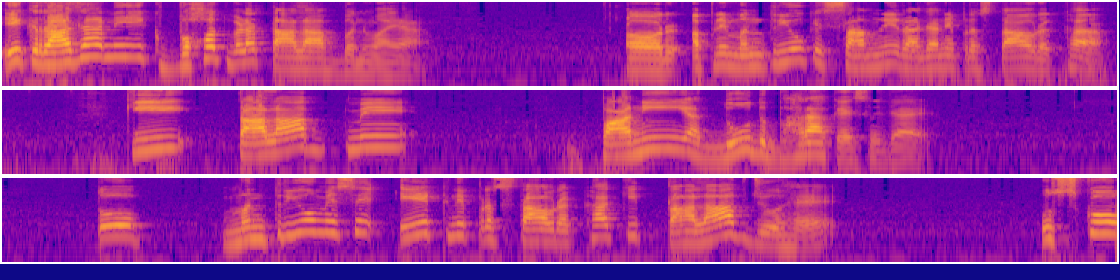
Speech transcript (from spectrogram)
एक राजा ने एक बहुत बड़ा तालाब बनवाया और अपने मंत्रियों के सामने राजा ने प्रस्ताव रखा कि तालाब में पानी या दूध भरा कैसे जाए। तो मंत्रियों में से एक ने प्रस्ताव रखा कि तालाब जो है उसको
